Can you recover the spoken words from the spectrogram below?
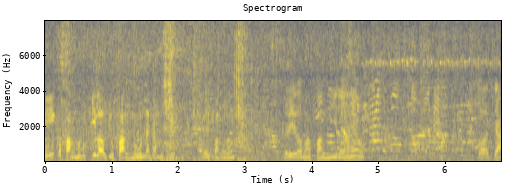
นี้กับฝั่งนู้นเมื่อกี้เราอยู่ฝั่งนู้นนะครับเมื่อกี้เลยฝั่งนู้นตอนนี้เรามาฝั่งนี้แล้ว ก็จะ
